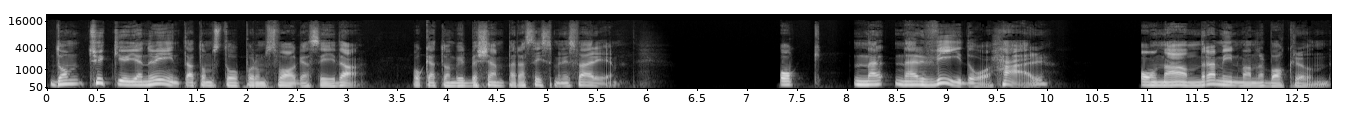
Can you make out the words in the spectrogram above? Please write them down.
de tycker ju genuint att de står på de svaga sida och att de vill bekämpa rasismen i Sverige. Och när, när vi då här, och när andra med invandrarbakgrund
